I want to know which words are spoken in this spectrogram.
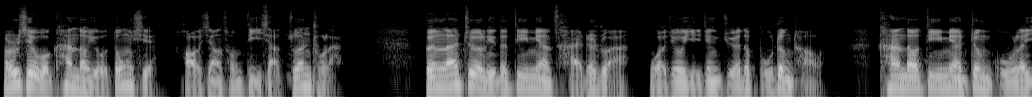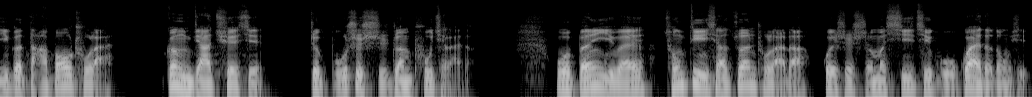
而且我看到有东西好像从地下钻出来。本来这里的地面踩着软，我就已经觉得不正常了，看到地面正鼓了一个大包出来，更加确信这不是石砖铺起来的。我本以为从地下钻出来的会是什么稀奇古怪的东西，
